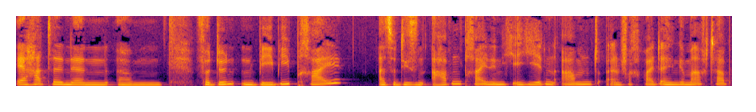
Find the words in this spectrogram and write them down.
Er hatte einen ähm, verdünnten Babybrei, also diesen Abendbrei, den ich ihr jeden Abend einfach weiterhin gemacht habe,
